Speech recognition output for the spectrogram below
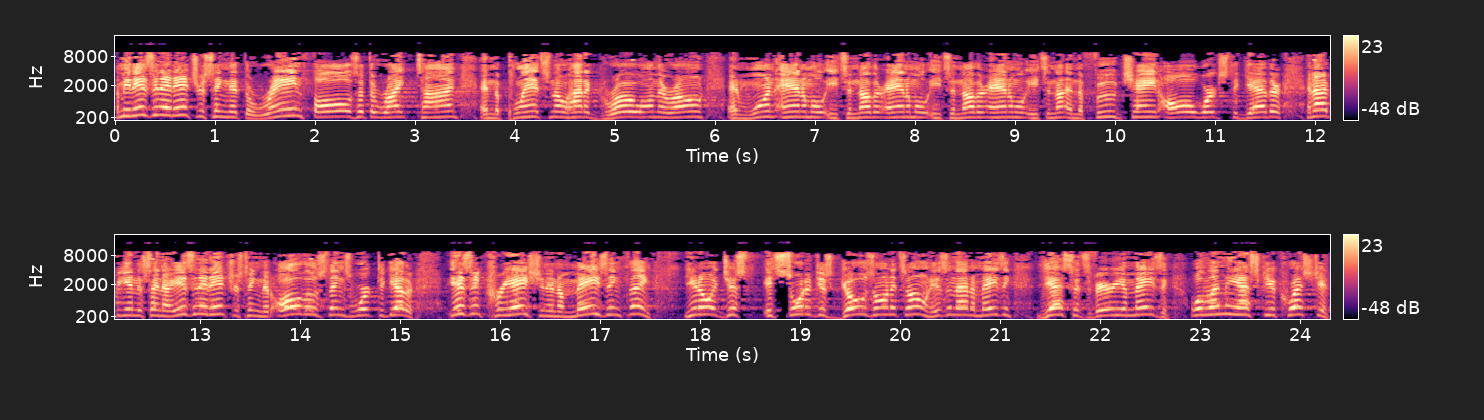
I mean, isn't it interesting that the rain falls at the right time and the plants know how to grow on their own and one animal eats another animal, eats another animal, eats another, and the food chain all works together. And I begin to say, now isn't it interesting that all those things work together? Isn't creation an amazing thing? You know, it just, it sort of just goes on its own. Isn't that amazing? Yes, it's very amazing. Well, let me ask you a question.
